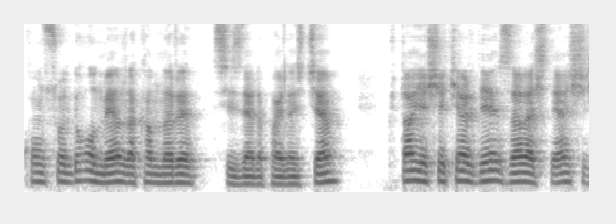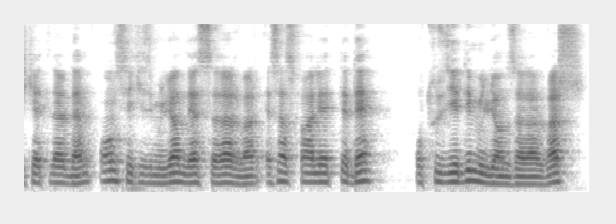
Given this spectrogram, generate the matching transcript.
konsolde olmayan rakamları sizlerle paylaşacağım. Kütahya Şeker'de zarar açlayan şirketlerden 18 milyon net zarar var. Esas faaliyette de 37 milyon zarar var.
